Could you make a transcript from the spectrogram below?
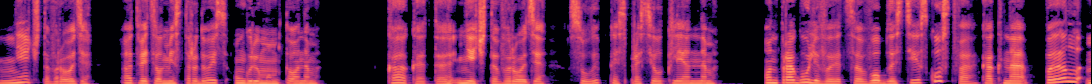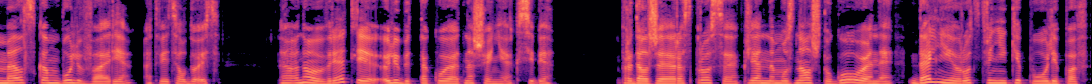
«Нечто вроде», — ответил мистер Дойс угрюмым тоном. «Как это «нечто вроде»?» — с улыбкой спросил Кленном. «Он прогуливается в области искусства, как на Пэл-Мелском бульваре», — ответил Дойс. Оно вряд ли любит такое отношение к себе. Продолжая расспросы, Кленном узнал, что Гоуэны — дальние родственники полипов,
